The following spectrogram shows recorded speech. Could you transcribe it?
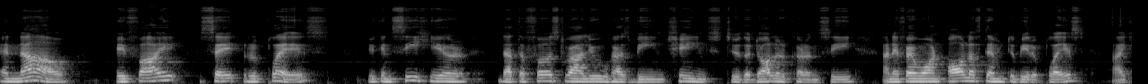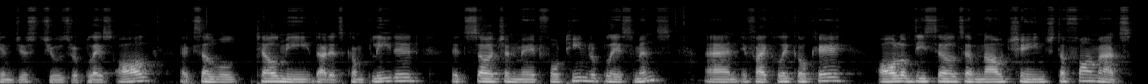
and now if I say replace you can see here that the first value has been changed to the dollar currency and if I want all of them to be replaced I can just choose replace all Excel will tell me that it's completed. It's searched and made 14 replacements. And if I click OK, all of these cells have now changed the formats.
